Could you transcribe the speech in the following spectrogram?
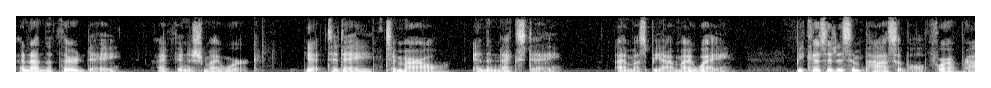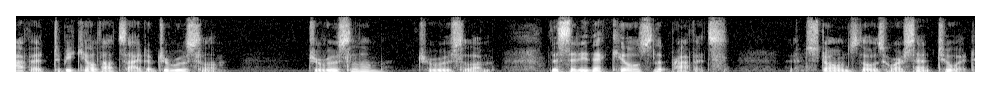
and on the third day I finish my work. Yet today, tomorrow, and the next day I must be on my way, because it is impossible for a prophet to be killed outside of Jerusalem. Jerusalem, Jerusalem, the city that kills the prophets and stones those who are sent to it.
